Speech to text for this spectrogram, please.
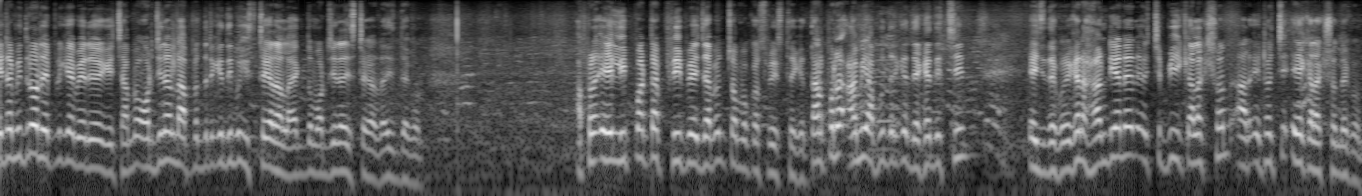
এটা ভিতরেও রেপ্লিকা বেরিয়ে গেছে। আমরা অরিজিনালটা আপনাদেরকে দিব স্টিকার একদম অরিজিনাল স্টিকার দেখুন। আপনারা এই লিপ মার্টটা ফ্রি পেয়ে যাবেন চমক কসমেটিক্স থেকে। তারপরে আমি আপনাদেরকে দেখে দিচ্ছি এই যে দেখুন এখানে হান্ডিয়ানের হচ্ছে বি কালেকশন আর এটা হচ্ছে এ কালেকশন দেখুন।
